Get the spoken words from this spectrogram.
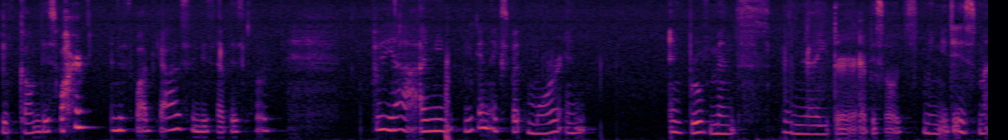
you've come this far in this podcast in this episode but yeah i mean you can expect more and improvements in the later episodes. I mean, it is my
